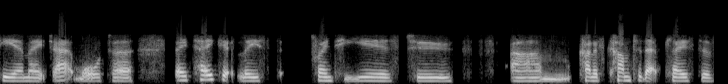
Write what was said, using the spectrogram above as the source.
PMH Atwater, they take at least 20 years to um, kind of come to that place of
